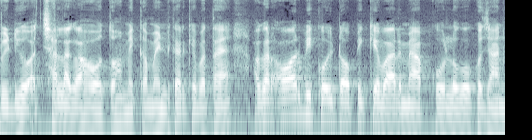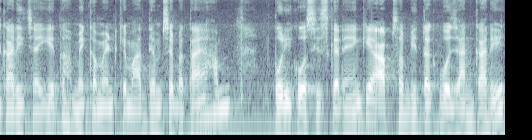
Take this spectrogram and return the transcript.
वीडियो अच्छा लगा हो तो हमें कमेंट करके बताएँ। अगर और भी कोई टॉपिक के बारे में आपको लोगों को जानकारी चाहिए तो हमें कमेंट के माध्यम से बताएँ। हम पूरी कोशिश करें कि आप सभी तक वो जानकारी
